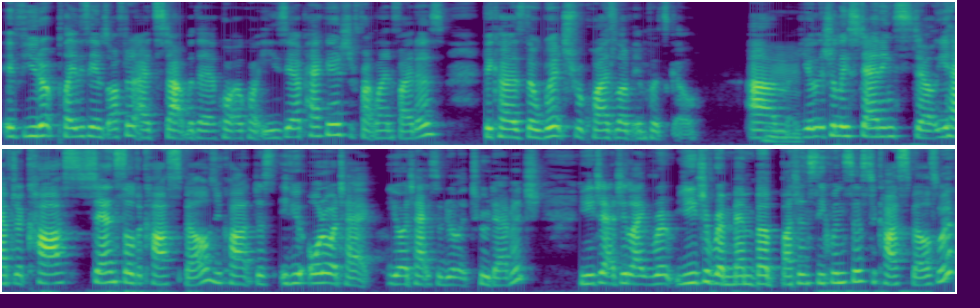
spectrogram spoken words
if you don't play these games often, I'd start with the quote unquote easier package, frontline fighters, because the witch requires a lot of input skill. Um, Hmm. You're literally standing still. You have to cast, stand still to cast spells. You can't just, if you auto attack, your attacks will do like two damage. You need to actually like, re- you need to remember button sequences to cast spells with.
